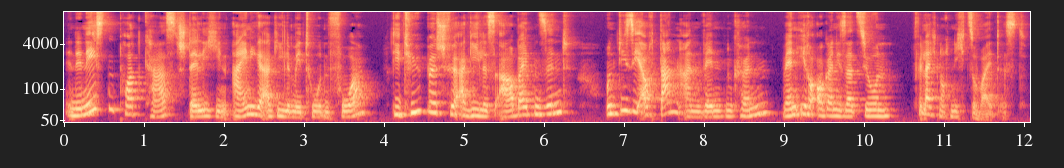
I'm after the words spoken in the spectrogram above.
In den nächsten Podcast stelle ich Ihnen einige agile Methoden vor, die typisch für agiles Arbeiten sind und die Sie auch dann anwenden können, wenn Ihre Organisation vielleicht noch nicht so weit ist.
